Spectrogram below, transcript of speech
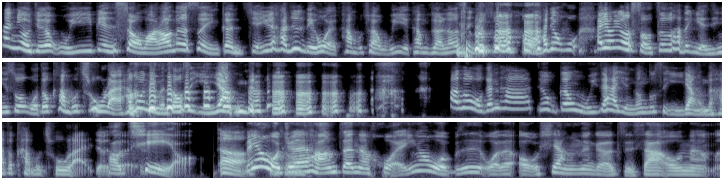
那你有觉得五一变瘦吗？”然后那个摄影更贱，因为他就是连我也看不出来，五一也看不出来。然后摄影就说：“ 哦，他就他用用手遮住他的眼睛，说我都看不出来。”他说：“你们都是一样的。”他说：“我跟他就跟五一在他眼中都是一样的，他都看不出来。”就好气哦。嗯，没有，我觉得好像真的会，因为我不是我的偶像那个紫砂欧娜吗？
